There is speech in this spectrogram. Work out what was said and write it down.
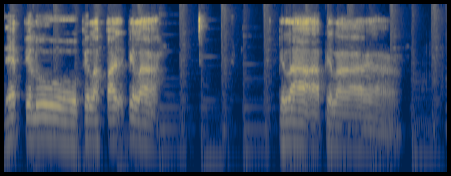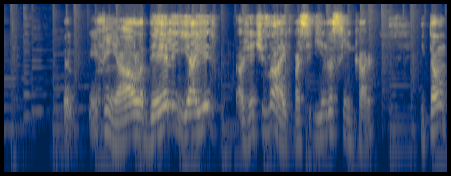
né, pelo, pela, pela, pela, pela, enfim, a aula dele, e aí a gente vai, vai seguindo assim, cara. Então,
